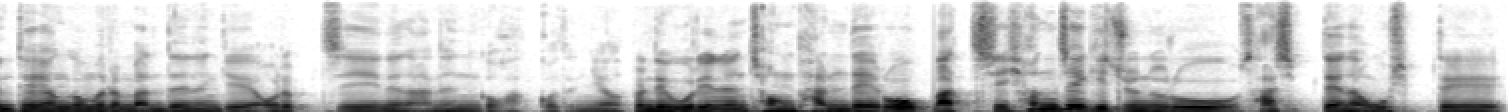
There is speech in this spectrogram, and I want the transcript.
은퇴 현금흐름 만드는 게 어렵지는 않은 것 같거든요. 그런데 우리는 정반대로 마치 현재 기준으로 40대나 50대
